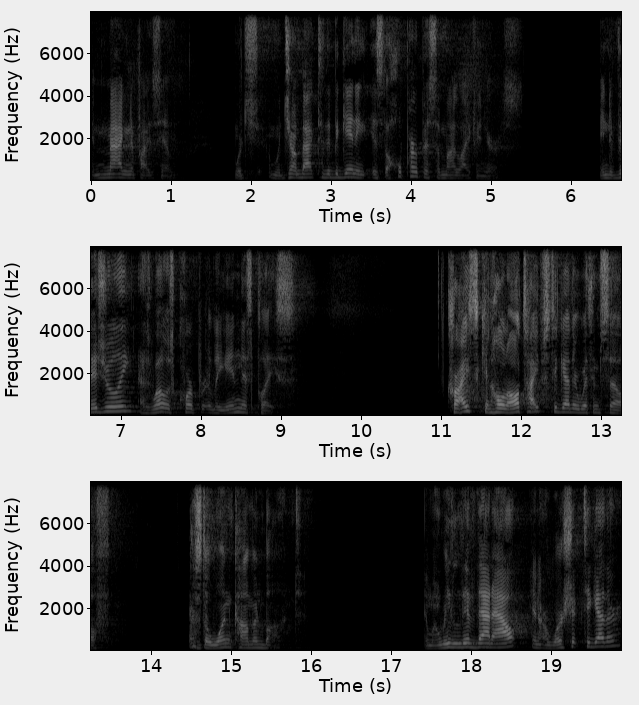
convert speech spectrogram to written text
It magnifies him. Which, we jump back to the beginning, is the whole purpose of my life and yours. Individually as well as corporately in this place. Christ can hold all types together with himself as the one common bond. And when we live that out in our worship together,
